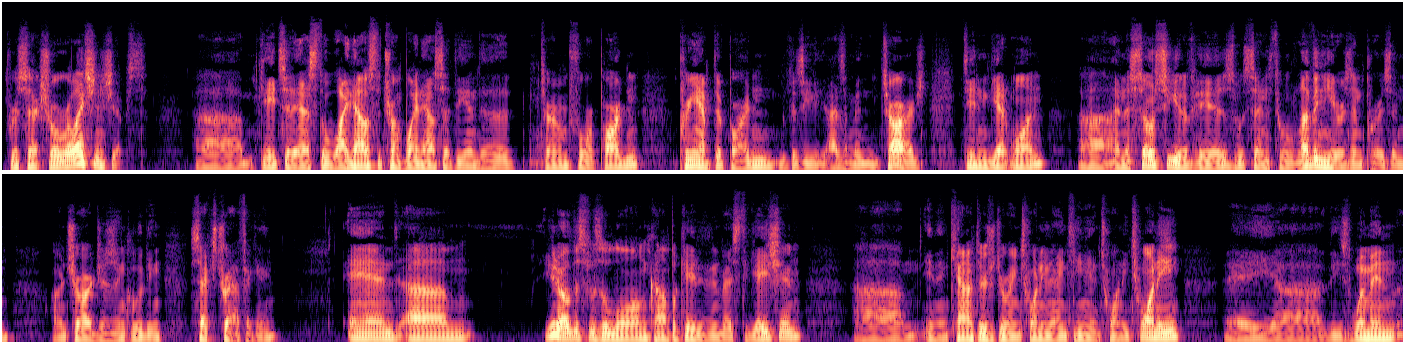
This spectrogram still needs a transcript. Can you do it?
for sexual relationships. Uh, Gaetz had asked the White House, the Trump White House, at the end of the term for a pardon, preemptive pardon, because he hasn't been charged, didn't get one. Uh, an associate of his was sentenced to 11 years in prison on charges including sex trafficking. And um, you know, this was a long, complicated investigation. Um, in encounters during 2019 and 2020, a, uh, these women,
